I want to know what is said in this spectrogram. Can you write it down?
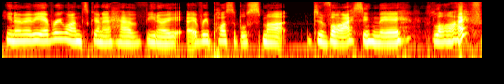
you know, maybe everyone's going to have, you know, every possible smart device in their life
